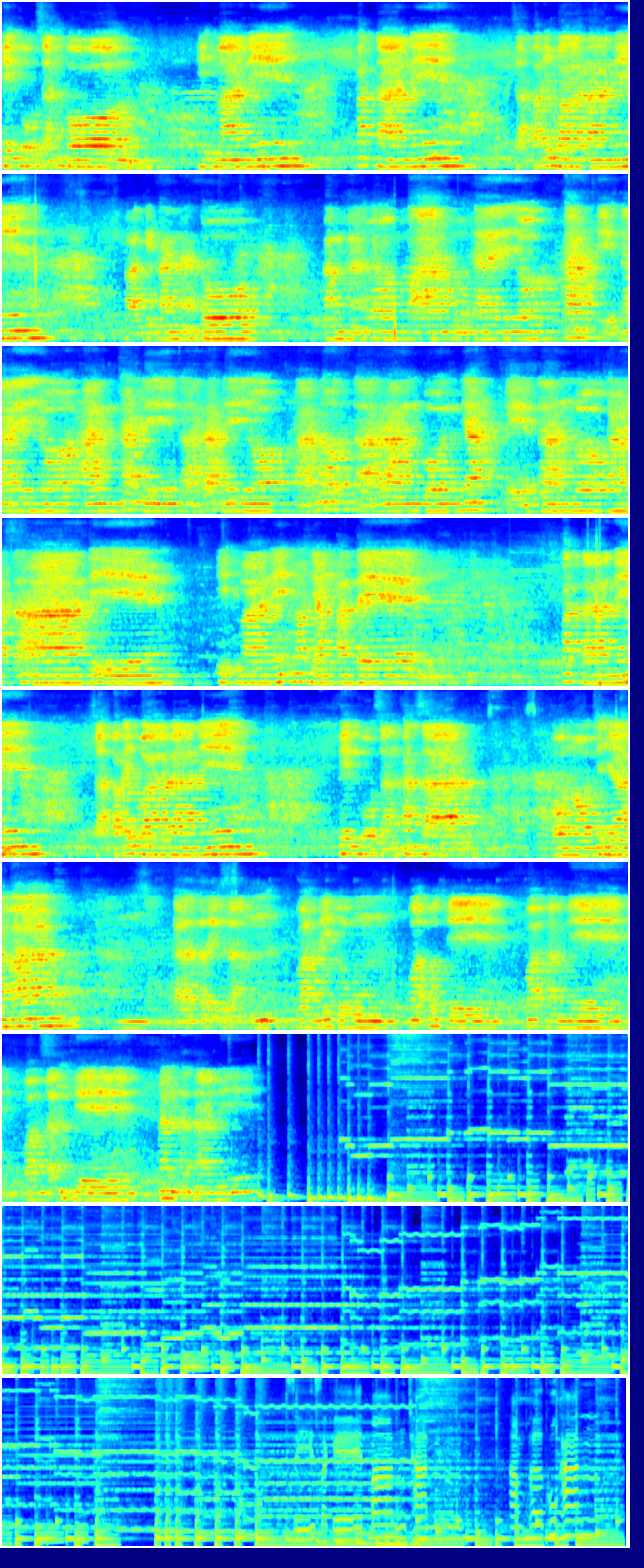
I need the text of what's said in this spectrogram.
ภิกขุสังโฆอิมานิพัตตานิสัพปริวารานิปาติคันหะ โลกัสสาติอิมานิมะยังปันเตพัตตานิสัพปริวารานิภิกขุสังคัสสาโอโนชยามะ เกตบ้านฉัน อำเภอคูคัน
